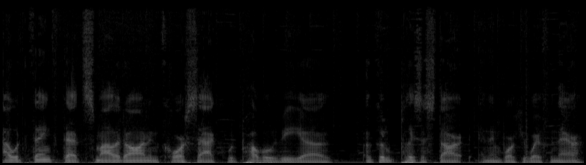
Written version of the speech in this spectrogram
I would think that Smilodon and Corsac would probably be a good place to start, and then work your way from there.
